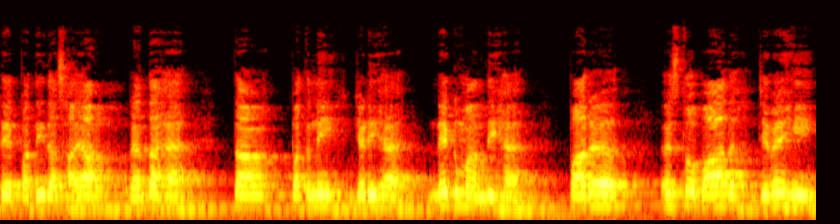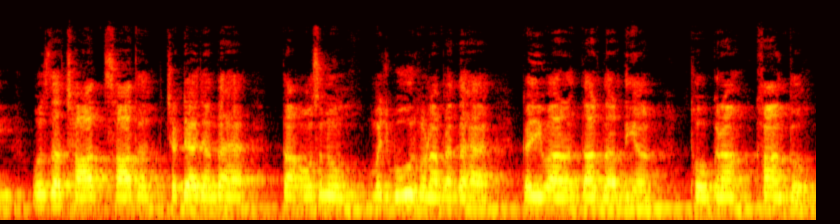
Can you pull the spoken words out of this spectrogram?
ਤੇ ਪਤੀ ਦਾ ਸਾਇਆ ਰਹਿੰਦਾ ਹੈ, ਤਾਂ ਪਤਨੀ ਜਿਹੜੀ ਹੈ ਨਿੱਘ ਮੰਨਦੀ ਹੈ। ਪਰ ਇਸ ਤੋਂ ਬਾਅਦ ਜਿਵੇਂ ਹੀ ਉਸ ਦਾ ਸਾਥ ਸਾਥ ਛੱਡਿਆ ਜਾਂਦਾ ਹੈ, ਤਾਂ ਉਸ ਨੂੰ ਮਜਬੂਰ ਹੋਣਾ ਪੈਂਦਾ ਹੈ। ਕਈ ਵਾਰ ਦਰ-ਦਰ ਦੀਆਂ ਠੋਕਰਾਂ ਖਾਣ ਤੋਂ।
